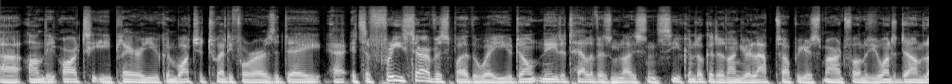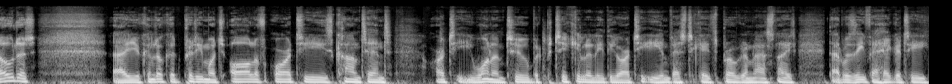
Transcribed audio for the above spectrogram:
uh, on the RTE player. You can watch it 24 hours a day. Uh, it's a free service, by the way. You don't need a television license. You can look at it on your laptop or your smartphone. If you want to download it, uh, you can look at pretty much all of RTE's content. RTE 1 and 2, but particularly the RTE Investigates program last night. That was Aoife Hegarty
